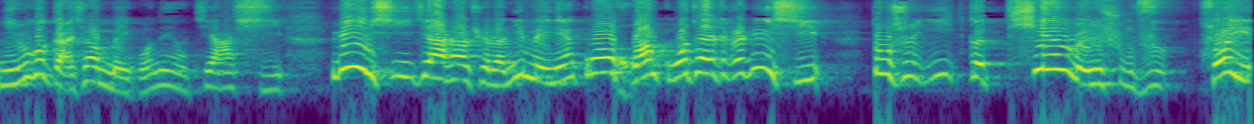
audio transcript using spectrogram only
你如果敢像美国那样加息，利息加上去了，你每年光还国债这个利息都是一个天文数字，所以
